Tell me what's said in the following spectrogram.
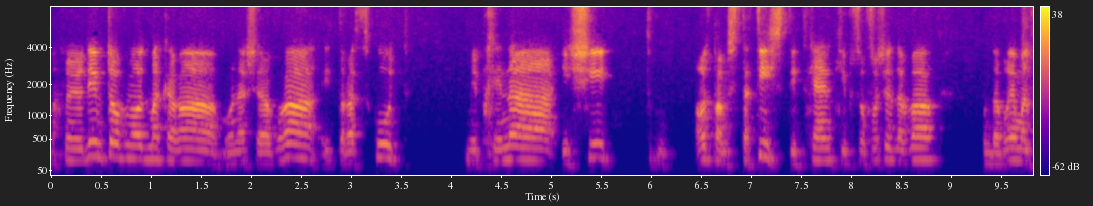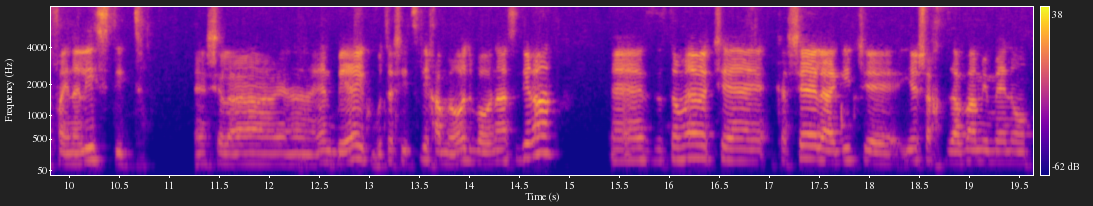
אנחנו יודעים טוב מאוד מה קרה בעונה שעברה, התרסקות מבחינה אישית, עוד פעם, סטטיסטית, כן? כי בסופו של דבר אנחנו מדברים על פיינליסטית אה, של ה-NBA, קבוצה שהצליחה מאוד בעונה הסדירה, אה, זאת אומרת שקשה להגיד שיש אכזבה ממנו,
